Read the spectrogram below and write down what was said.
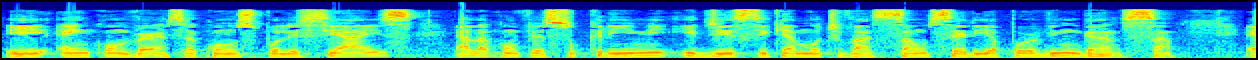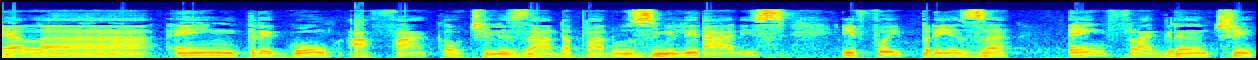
e, em conversa com os policiais, ela confessou o crime e disse que a motivação seria por vingança. Ela, em entregou a faca utilizada para os militares e foi presa em flagrante,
